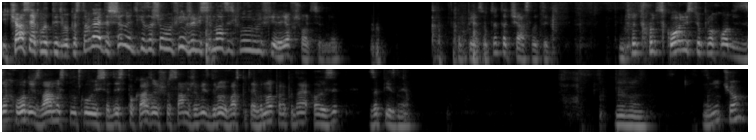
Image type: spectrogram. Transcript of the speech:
І час як летить, ви представляєте, ще не тільки зайшов в ефір, вже 18 хвилин в ефірі. Я в шоці, блін. Капець, от це час летить. Тут хоч з користю проходить, заходиш, з вами спілкуюся, десь показуєш, що сам живий, здоровий, вас питає, воно перепадає, але з запізненням. Угу. Ну нічого.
